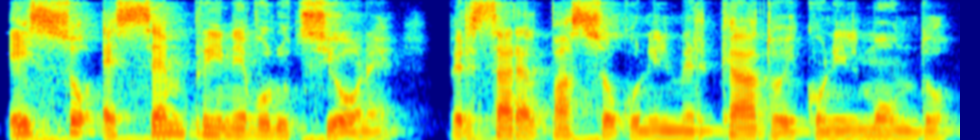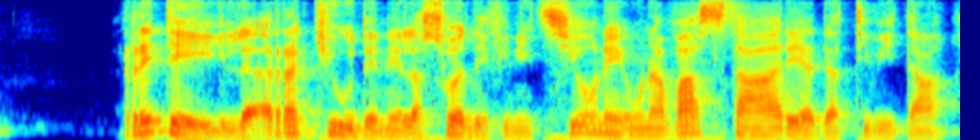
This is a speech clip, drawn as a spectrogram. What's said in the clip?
Esso è sempre in evoluzione per stare al passo con il mercato e con il mondo. Retail racchiude nella sua definizione una vasta area di attività,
